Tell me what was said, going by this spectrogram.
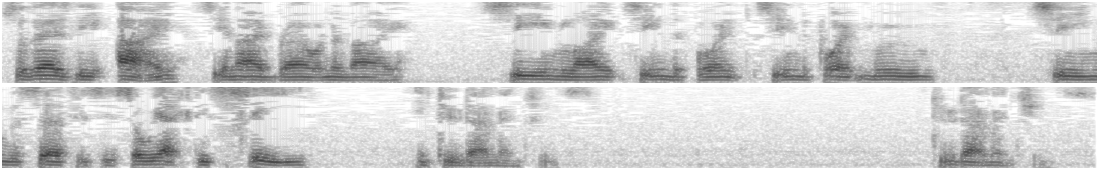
so there's the eye, see an eyebrow and an eye, seeing light, seeing the point, seeing the point move, seeing the surfaces. So we actually see in two dimensions. Two dimensions.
